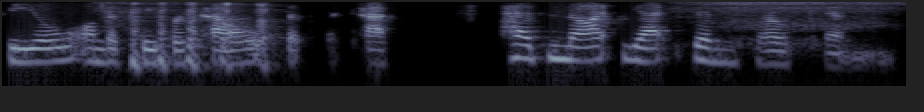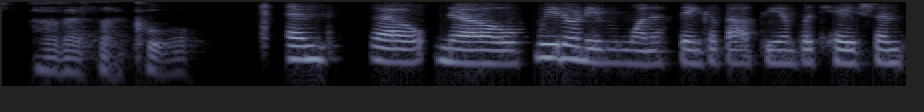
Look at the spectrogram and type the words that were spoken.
seal on the paper towels that attached had not yet been broken. Oh, that's not cool. And so, no, we don't even want to think about the implications.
